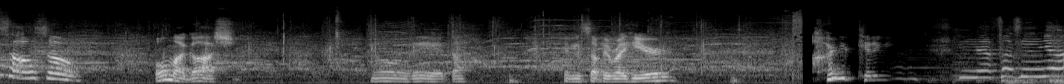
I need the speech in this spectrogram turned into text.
Oh, Rosa also. Oh my gosh. Novita. Can we stop it right here? Are you kidding me? Nafasnya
